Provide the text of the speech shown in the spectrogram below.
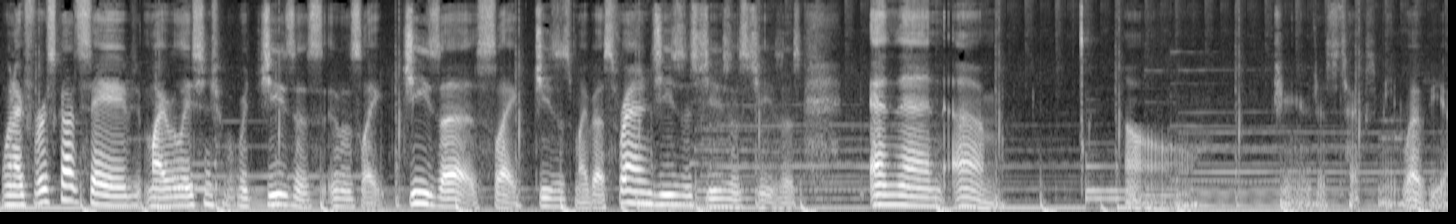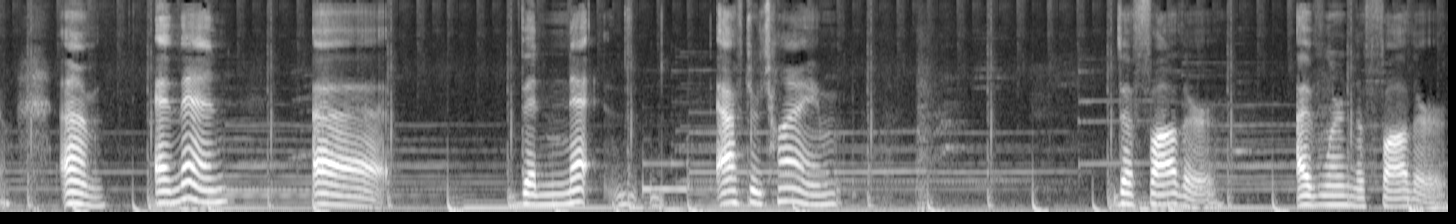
When i first got saved my relationship with jesus it was like jesus like jesus my best friend jesus jesus jesus. And then um oh Junior just text me, love you. Um, and then uh, the net after time, the father, I've learned the father's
